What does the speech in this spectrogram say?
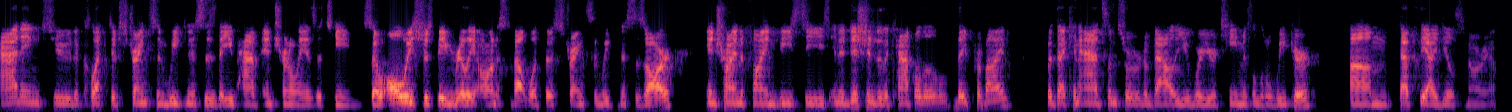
adding to the collective strengths and weaknesses that you have internally as a team. So always just being really honest about what those strengths and weaknesses are in trying to find VCs in addition to the capital they provide, but that can add some sort of value where your team is a little weaker. Um, that's the ideal scenario.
